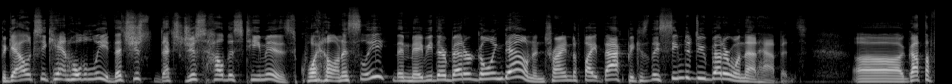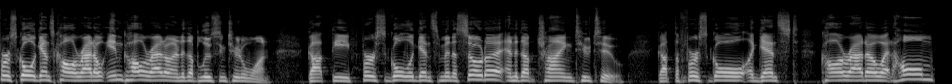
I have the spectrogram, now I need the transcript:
The Galaxy can't hold a lead. That's just that's just how this team is. Quite honestly, then maybe they're better going down and trying to fight back because they seem to do better when that happens. Uh, got the first goal against Colorado in Colorado, ended up losing 2 to 1. Got the first goal against Minnesota, ended up trying 2 2. Got the first goal against Colorado at home,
